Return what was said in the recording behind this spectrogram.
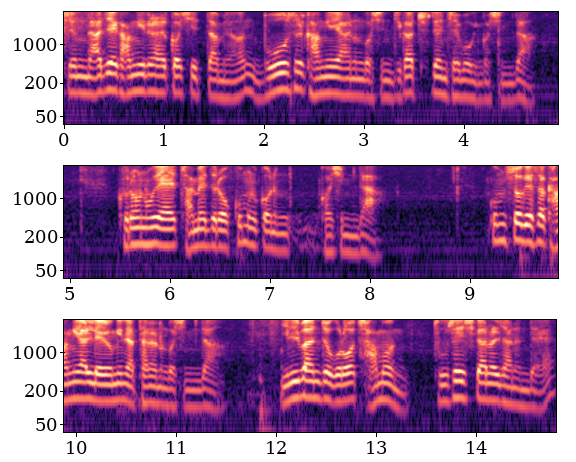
즉 낮에 강의를 할 것이 있다면 무엇을 강의해야 하는 것인지가 주된 제목인 것입니다. 그런 후에 잠에 들어 꿈을 꾸는 것입니다. 꿈속에서 강의할 내용이 나타나는 것입니다. 일반적으로 잠은 두세 시간을 자는데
